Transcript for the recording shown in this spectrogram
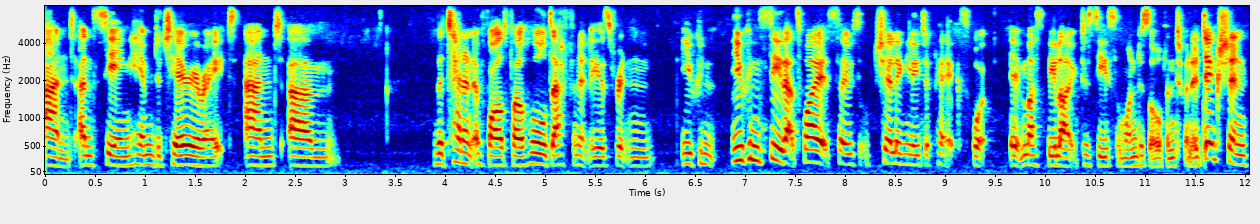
and and seeing him deteriorate. And um, the Tenant of Wildfell Hall definitely is written. You can you can see that's why it so sort of chillingly depicts what it must be like to see someone dissolve into an addiction.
